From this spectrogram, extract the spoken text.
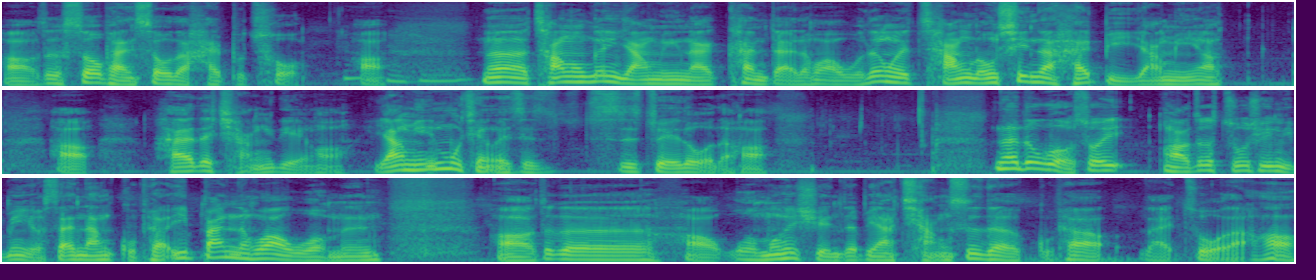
好，这个收盘收的还不错。好，那长隆跟阳明来看待的话，我认为长隆现在还比阳明要好，还要再强一点哈。阳明目前为止是最弱的哈。那如果说啊，这个族群里面有三张股票，一般的话，我们啊，这个好，我们会选择比较强势的股票来做了哈。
